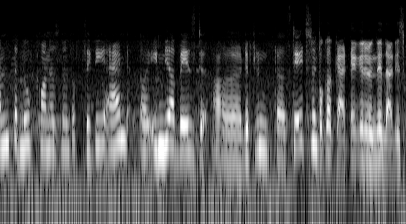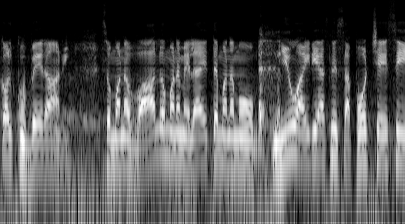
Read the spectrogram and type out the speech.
అంత new corners of city and India based different states నుంచి ఒక కేటగిరీ ఉంది దట్ ఈస్ కాల్డ్ కుబేరా అని. సో మన వాళ్ళు మనం ఎలా అయితే మనము న్యూ ఐడియాస్ని సపోర్ట్ చేసి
